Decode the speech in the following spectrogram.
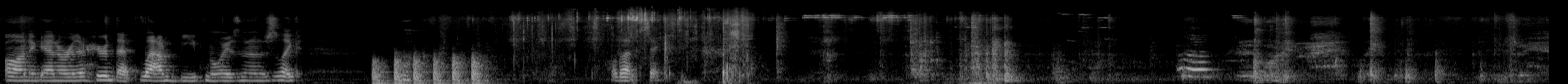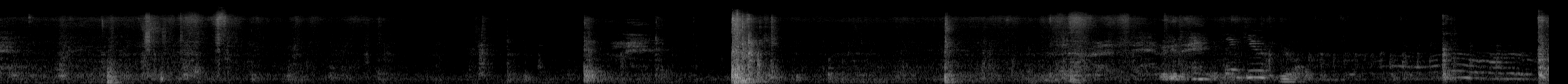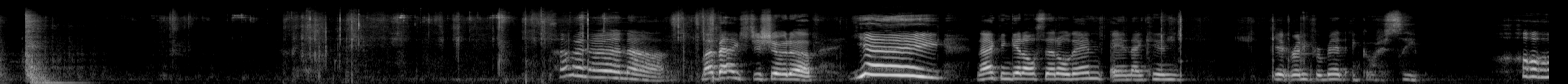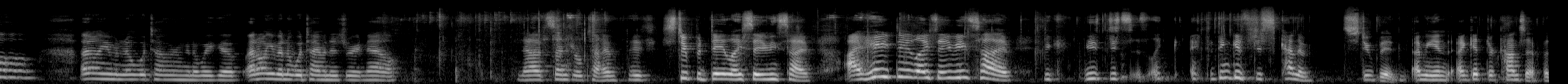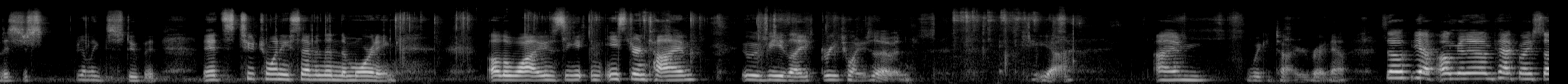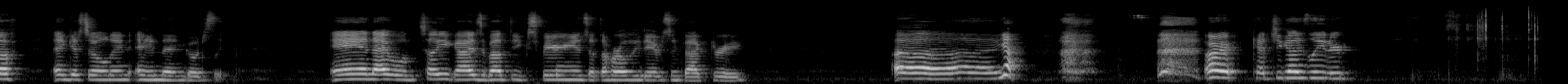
on again or i heard that loud beep noise and i was like oh, Hold on a second. Banana! My bags just showed up. Yay! Now I can get all settled in and I can get ready for bed and go to sleep. Oh, I don't even know what time I'm gonna wake up. I don't even know what time it is right now. Now it's central time. It's stupid daylight savings time. I hate daylight savings time. It's just like I think it's just kind of stupid. I mean, I get their concept, but it's just really stupid. It's 2:27 in the morning. Otherwise, in Eastern time, it would be like 327. Yeah. I'm wicked tired right now. So, yeah, I'm gonna unpack my stuff and get settled in and then go to sleep. And I will tell you guys about the experience at the Harley Davidson factory. Uh, yeah. Alright, catch you guys later.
